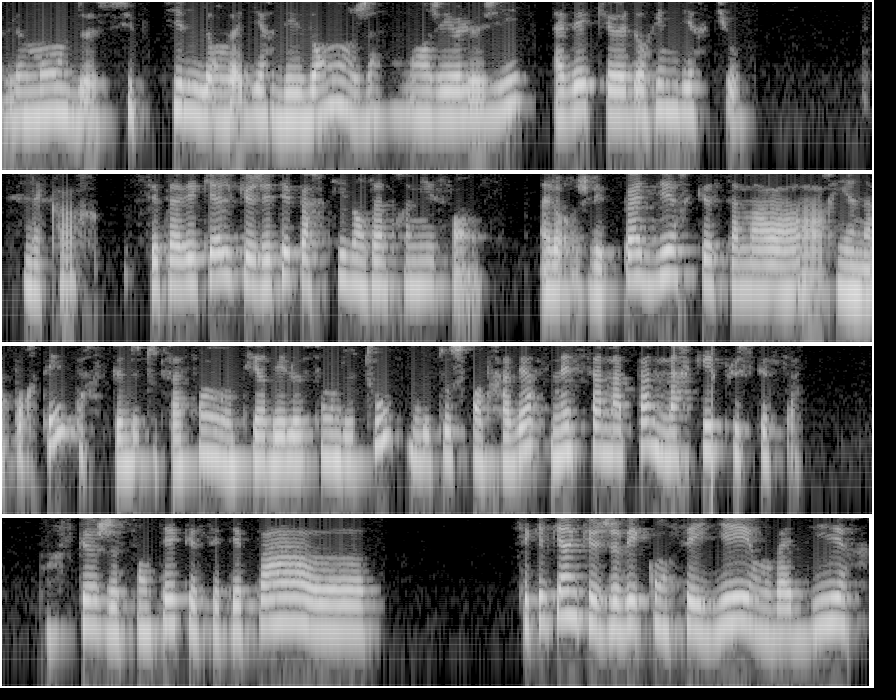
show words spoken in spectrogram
le monde subtil, on va dire, des anges en géologie, avec euh, Dorine Virtue. D'accord. C'est avec elle que j'étais partie dans un premier sens. Alors, je vais pas dire que ça m'a rien apporté, parce que de toute façon, on tire des leçons de tout, de tout ce qu'on traverse, mais ça m'a pas marqué plus que ça, parce que je sentais que c'était pas. Euh, c'est quelqu'un que je vais conseiller, on va dire,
